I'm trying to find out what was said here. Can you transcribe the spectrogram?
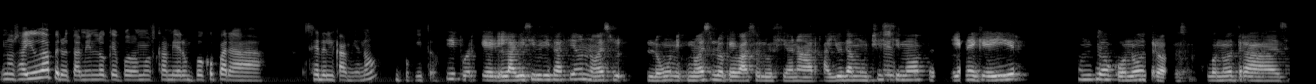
nos ayuda, pero también lo que podemos cambiar un poco para ser el cambio, ¿no? Un poquito. Sí, porque la visibilización no es lo único, no es lo que va a solucionar. Ayuda muchísimo, pero tiene que ir junto mm. con otros, con otras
